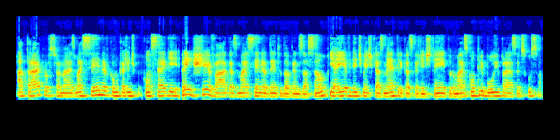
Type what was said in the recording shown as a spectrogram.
atrai profissionais mais sênior, como que a gente consegue preencher vagas mais sênior dentro da organização. E aí, evidentemente, que as métricas que a gente tem e tudo mais contribuem para essa discussão.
